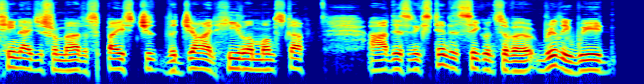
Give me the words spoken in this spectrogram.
Teenagers from Outer Space, The Giant Gila Monster. Uh, there's an extended sequence of a really weird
